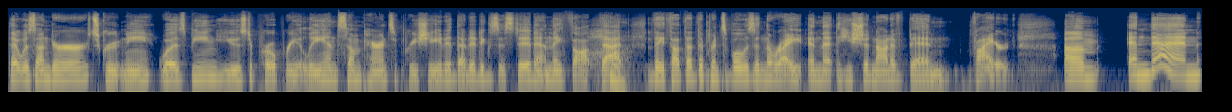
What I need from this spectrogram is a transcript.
that was under scrutiny was being used appropriately, and some parents appreciated that it existed, and they thought that they thought that the principal was in the right and that he should not have been fired. Um, and then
